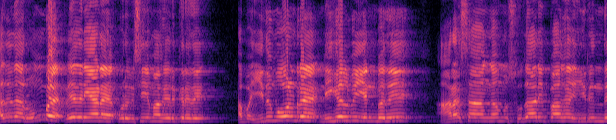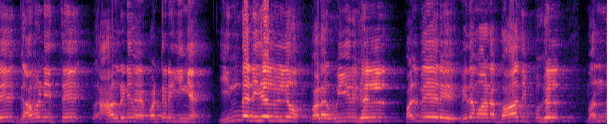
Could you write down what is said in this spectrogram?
அதுதான் ரொம்ப வேதனையான ஒரு விஷயமாக இருக்கிறது. அப்ப இது போன்ற நிகழ்வு என்பது அரசாங்கம் சுதாரிப்பாக இருந்து கவனித்து ஆல்ரெடி பட்டிருக்கீங்க. இந்த நிகழ்விலும் பல உயிர்கள் பல்வேறு விதமான பாதிப்புகள் வந்த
